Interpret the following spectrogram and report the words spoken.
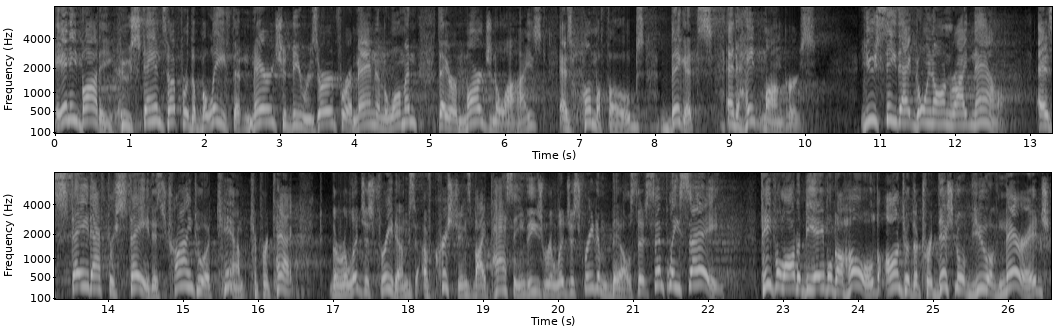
Anybody who stands up for the belief that marriage should be reserved for a man and a woman, they are marginalized as homophobes, bigots, and hate mongers. You see that going on right now as state after state is trying to attempt to protect the religious freedoms of Christians by passing these religious freedom bills that simply say people ought to be able to hold onto the traditional view of marriage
